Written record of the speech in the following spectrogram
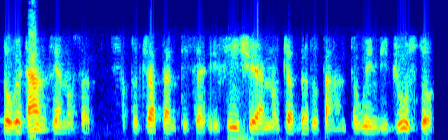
dove tanti hanno fatto già tanti sacrifici e hanno già dato tanto, quindi giusto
